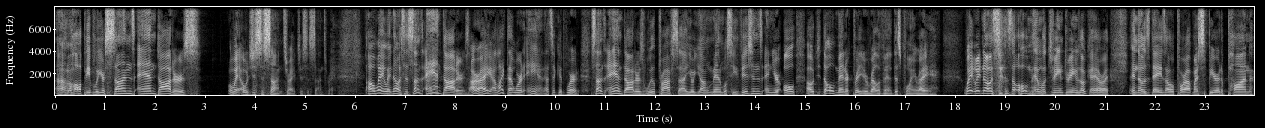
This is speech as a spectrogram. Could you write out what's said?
Um, all people, your sons and daughters Oh, wait. Oh, just his sons, right? Just his sons, right? Oh, wait, wait. No, it says sons and daughters. All right. I like that word and. That's a good word. Sons and daughters will prophesy. Your young men will see visions, and your old, oh, the old men are pretty irrelevant at this point, right? Wait, wait, no, it says the old men will dream dreams. Okay, all right. In those days, I will pour out my spirit upon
